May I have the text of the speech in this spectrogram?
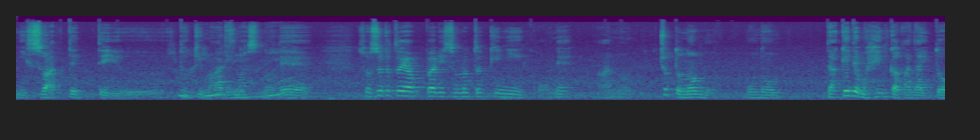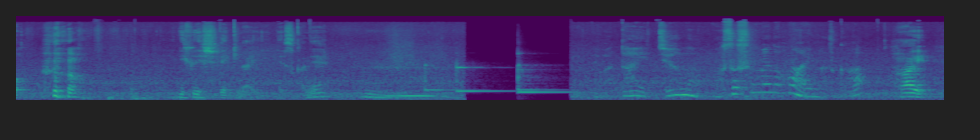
に座ってっていう時もありますのでありますよそうするとやっぱりその時にこうねあのちょっと飲むものだけでも変化がないと リフレッシュできないですかね。うん。では第10問おすすめの本ありますか？はい「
